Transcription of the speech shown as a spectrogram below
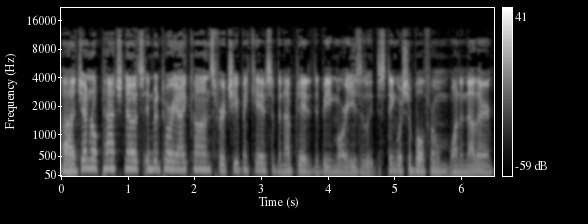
Uh, general patch notes inventory icons for achievement capes have been updated to be more easily distinguishable from one another.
